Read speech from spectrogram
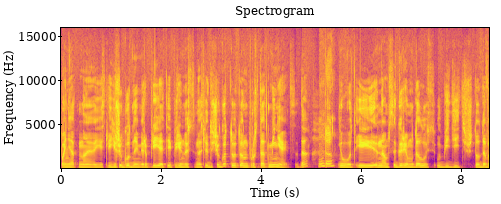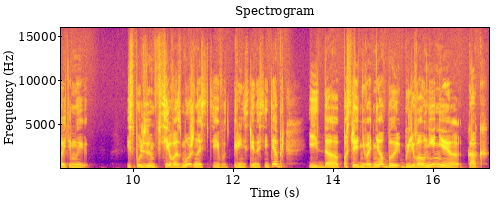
понятно, если ежегодное мероприятие переносится на следующий год, то это он просто отменяется, да? Ну да. Вот. И нам с Игорем удалось убедить, что давайте мы используем все возможности, вот перенесли на сентябрь, и до последнего дня были волнения, как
